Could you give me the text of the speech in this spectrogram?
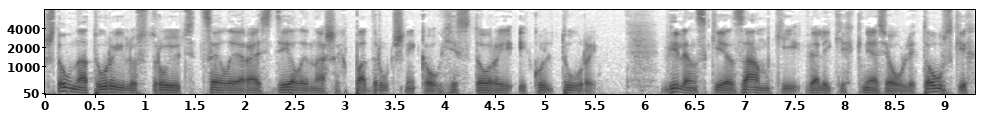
што ў натуры ілюструюць цэлыя раздзелы нашых падручнікаў гісторыі і культуры віленскія замкі вялікіх князёў літоўскіх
